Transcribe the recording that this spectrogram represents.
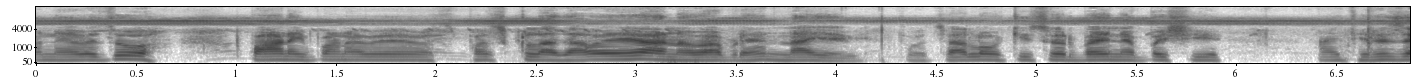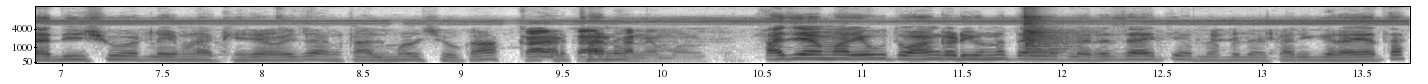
અને હવે જો પાણી પણ હવે ફર્સ્ટ ક્લાસ આવે છે અને હવે આપણે નાહી આવી તો ચાલો કિશોરભાઈને પછી અહીંથી રજા દઈશું એટલે એમના ઘીરે હોય જાય અને કાલ મળશું કા? કારખાને? આજે અમારે એવું તો આંગળીયું નતા એટલે રજા હતી એટલે બધા કારીગર આવ્યા હતા.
